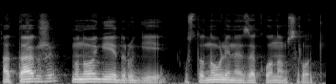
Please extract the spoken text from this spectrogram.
а также многие другие установленные законом сроки.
